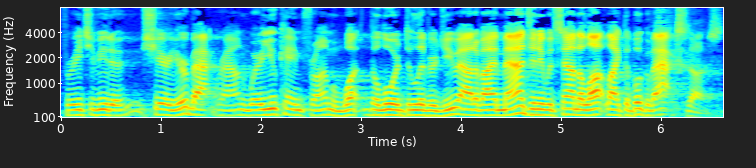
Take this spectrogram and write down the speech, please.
for each of you to share your background, where you came from, and what the Lord delivered you out of, I imagine it would sound a lot like the book of Acts does.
